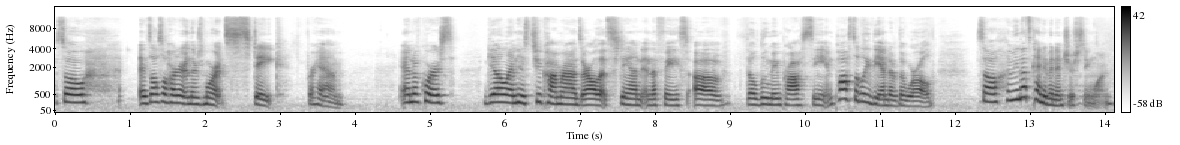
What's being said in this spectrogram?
so it's also harder, and there's more at stake for him. And of course, Gil and his two comrades are all that stand in the face of the looming prophecy and possibly the end of the world. So, I mean, that's kind of an interesting one.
